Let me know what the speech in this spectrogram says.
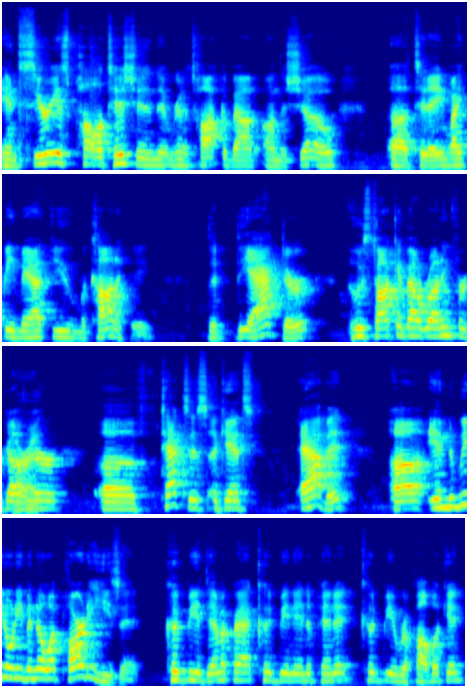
and serious politician that we're going to talk about on the show uh, today might be Matthew McConaughey, the, the actor who's talking about running for governor of Texas against Abbott. Uh, and we don't even know what party he's in. Could be a Democrat, could be an independent, could be a Republican.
